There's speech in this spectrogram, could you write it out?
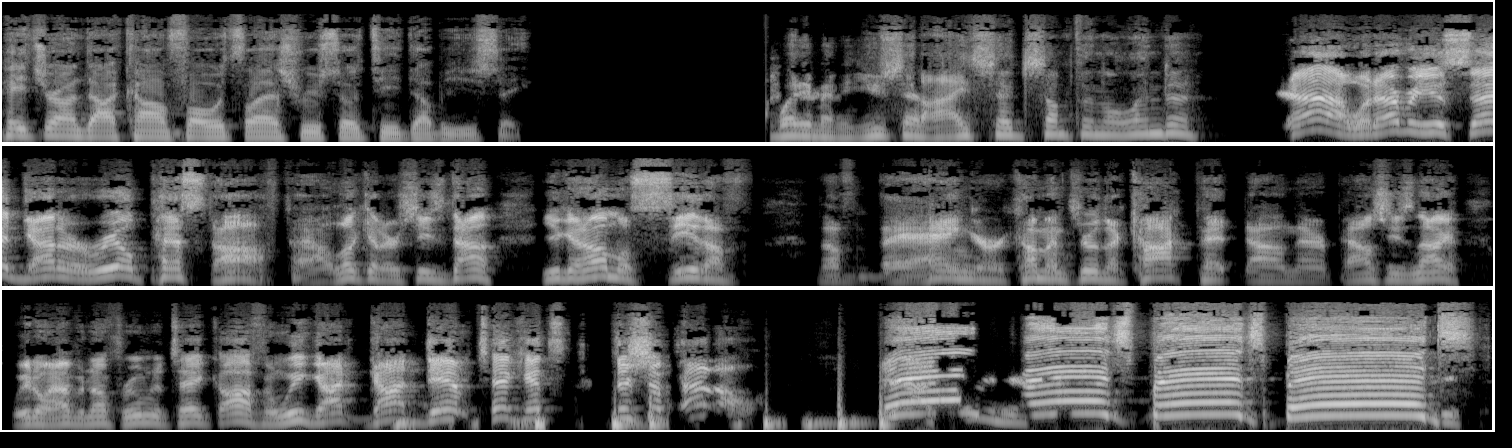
patreon.com forward slash Russo TWC. Wait a minute. You said I said something to Linda? Yeah, whatever you said got her real pissed off, pal. Look at her. She's down. You can almost see the the, the anger coming through the cockpit down there, pal. She's not. We don't have enough room to take off, and we got goddamn tickets to Chappelle. Vince, Vince, Vince,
